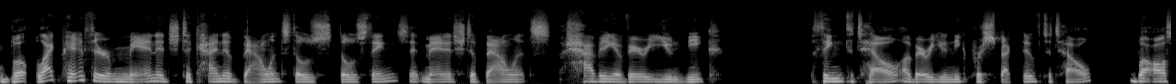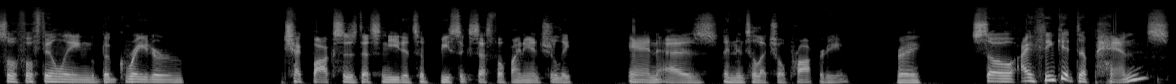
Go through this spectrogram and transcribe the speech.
But Black Panther managed to kind of balance those those things. It managed to balance having a very unique thing to tell, a very unique perspective to tell, but also fulfilling the greater checkboxes that's needed to be successful financially and as an intellectual property. Right. So I think it depends.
